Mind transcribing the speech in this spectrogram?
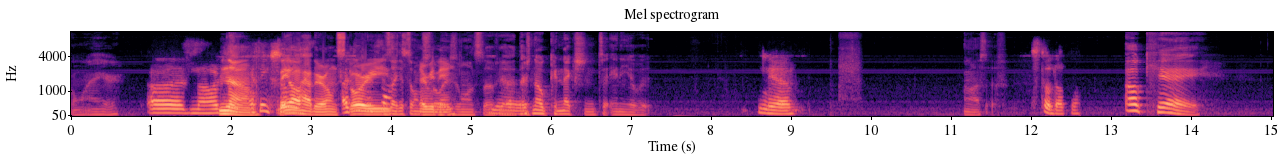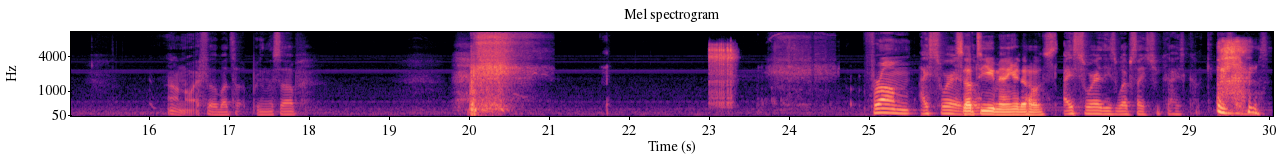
from what I hear. Uh, no. I think, no, I think so. they all have their own stories. It's like its own everything. stories, its own stuff. Yeah. Yeah. there's no connection to any of it. Yeah. and All that stuff. Still dope though. Okay. I don't know how I feel about to bring this up. From I swear It's up to you, man. You're the host. I swear these websites you guys get these.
